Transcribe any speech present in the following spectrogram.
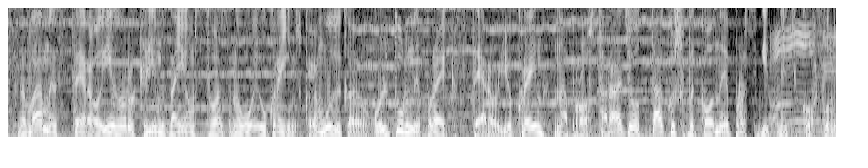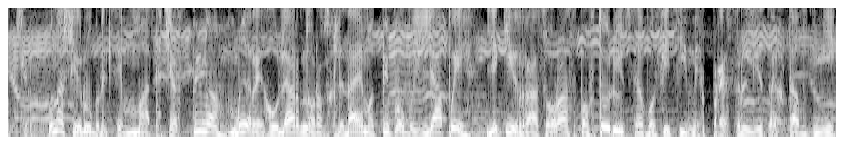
З вами Стерео Ігор. Крім знайомства з новою українською музикою, культурний проект Stereo Ukraine на просто радіо також виконує просвітницьку функцію. У нашій рубриці Мат-частина ми регулярно розглядаємо типові ляпи, які раз у раз повторюються в офіційних прес-релізах та в ЗМІ,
